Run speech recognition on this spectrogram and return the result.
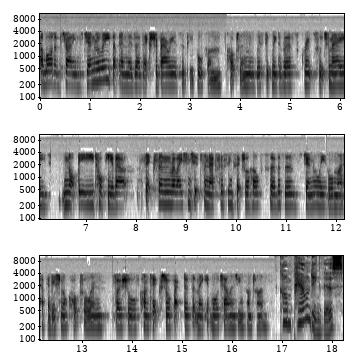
a lot of Australians generally, but then there's those extra barriers for people from culturally and linguistically diverse groups which may not be talking about sex and relationships and accessing sexual health services generally, or might have additional cultural and social contextual factors that make it more challenging sometimes. Compounding this,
